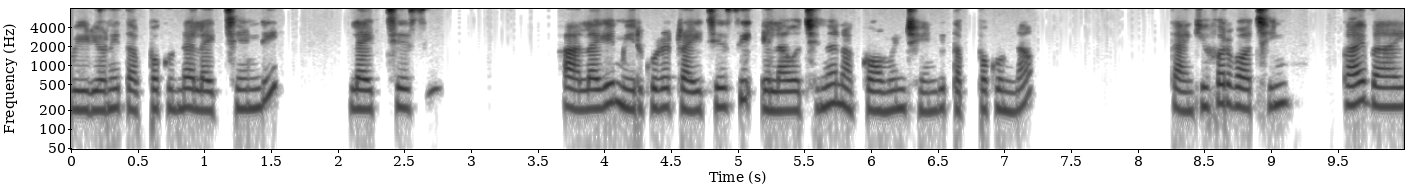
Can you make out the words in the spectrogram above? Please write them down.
వీడియోని తప్పకుండా లైక్ చేయండి. లైక్ చేసి అలాగే మీరు కూడా ట్రై చేసి ఎలా వచ్చిందో నాకు కామెంట్ చేయండి తప్పకుండా. Thank you for watching bye bye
